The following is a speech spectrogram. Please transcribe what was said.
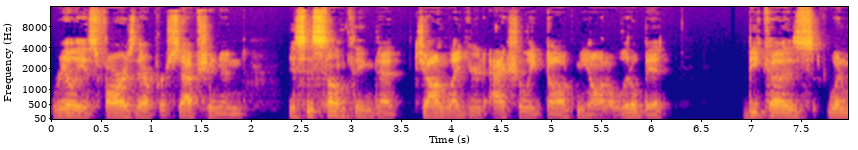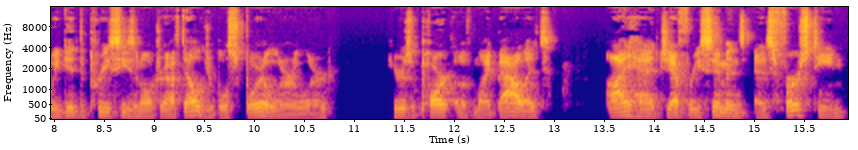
really, as far as their perception. And this is something that John Ledyard actually dogged me on a little bit because when we did the preseason all draft eligible, spoiler alert, here's a part of my ballot. I had Jeffrey Simmons as first team,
